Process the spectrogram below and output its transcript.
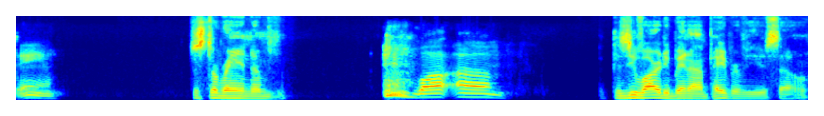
Damn. Just a random. well, um, because you've already been on pay per view. So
